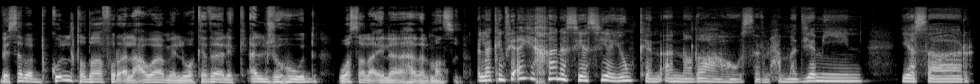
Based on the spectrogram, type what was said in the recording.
بسبب كل تضافر العوامل وكذلك الجهود وصل إلى هذا المنصب. لكن في أي خانة سياسية يمكن أن نضعه أستاذ محمد يمين يسار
